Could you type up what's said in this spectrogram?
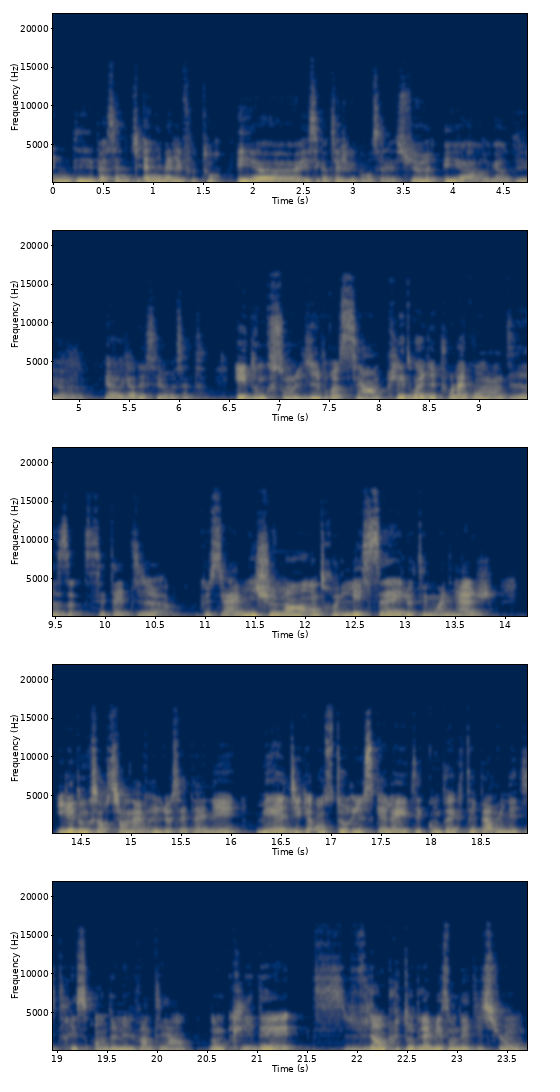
une des personnes qui animait les food tours. Et, et c'est comme ça que j'ai commencé à la suivre et à regarder, et à regarder ses recettes. Et donc son livre, c'est un plaidoyer pour la gourmandise, c'est-à-dire que c'est à mi-chemin entre l'essai et le témoignage. Il est donc sorti en avril de cette année, mais elle dit en stories qu'elle a été contactée par une éditrice en 2021. Donc l'idée vient plutôt de la maison d'édition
